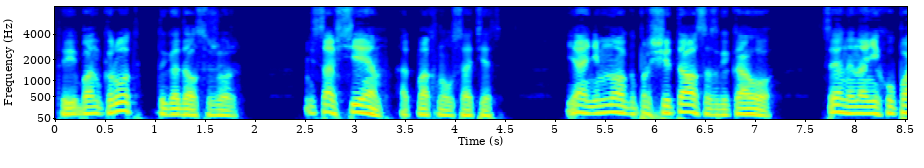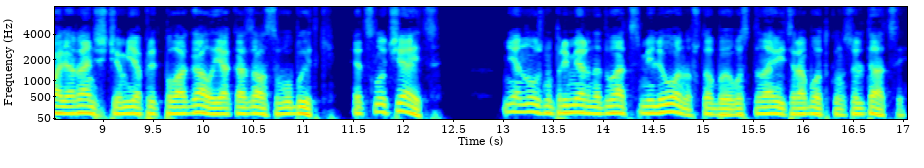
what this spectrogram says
«Ты банкрот?» — догадался Жора. «Не совсем», — отмахнулся отец. «Я немного просчитался с ГКО. Цены на них упали раньше, чем я предполагал, и я оказался в убытке. Это случается. Мне нужно примерно 20 миллионов, чтобы восстановить работу консультаций.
